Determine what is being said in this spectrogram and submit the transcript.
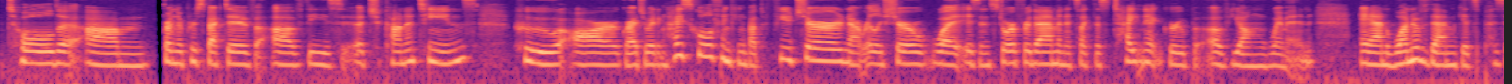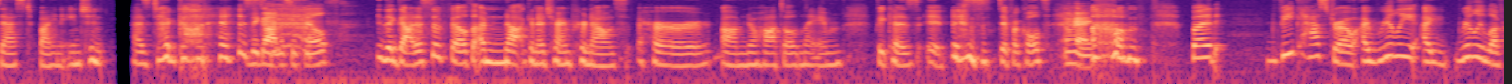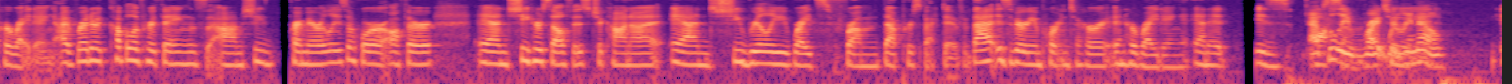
told um, from the perspective of these uh, Chicana teens who are graduating high school, thinking about the future, not really sure what is in store for them. And it's like this tight knit group of young women. And one of them gets possessed by an ancient Aztec goddess. The goddess of filth? The goddess of filth. I'm not going to try and pronounce her um, Nahuatl name because it is difficult. Okay. Um, but V. Castro, I really, I really love her writing. I've read a couple of her things. Um, she primarily is a horror author, and she herself is Chicana, and she really writes from that perspective. That is very important to her in her writing, and it is absolutely awesome right what read. you know.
